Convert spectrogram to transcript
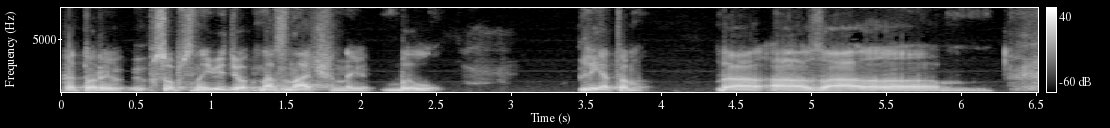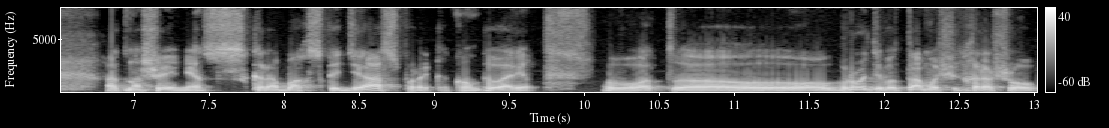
который, собственно, и ведет, назначенный был летом да, а за э, отношения с карабахской диаспорой, как он говорил. Вот. Э, вроде бы там очень хорошо,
